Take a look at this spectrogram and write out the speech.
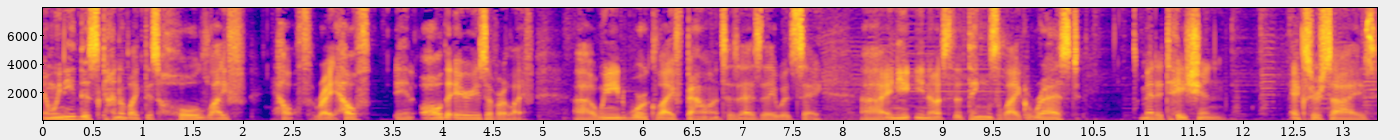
And we need this kind of like this whole life health, right? Health in all the areas of our life. Uh, we need work life balance, as, as they would say. Uh, and you, you know, it's the things like rest, meditation, exercise,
